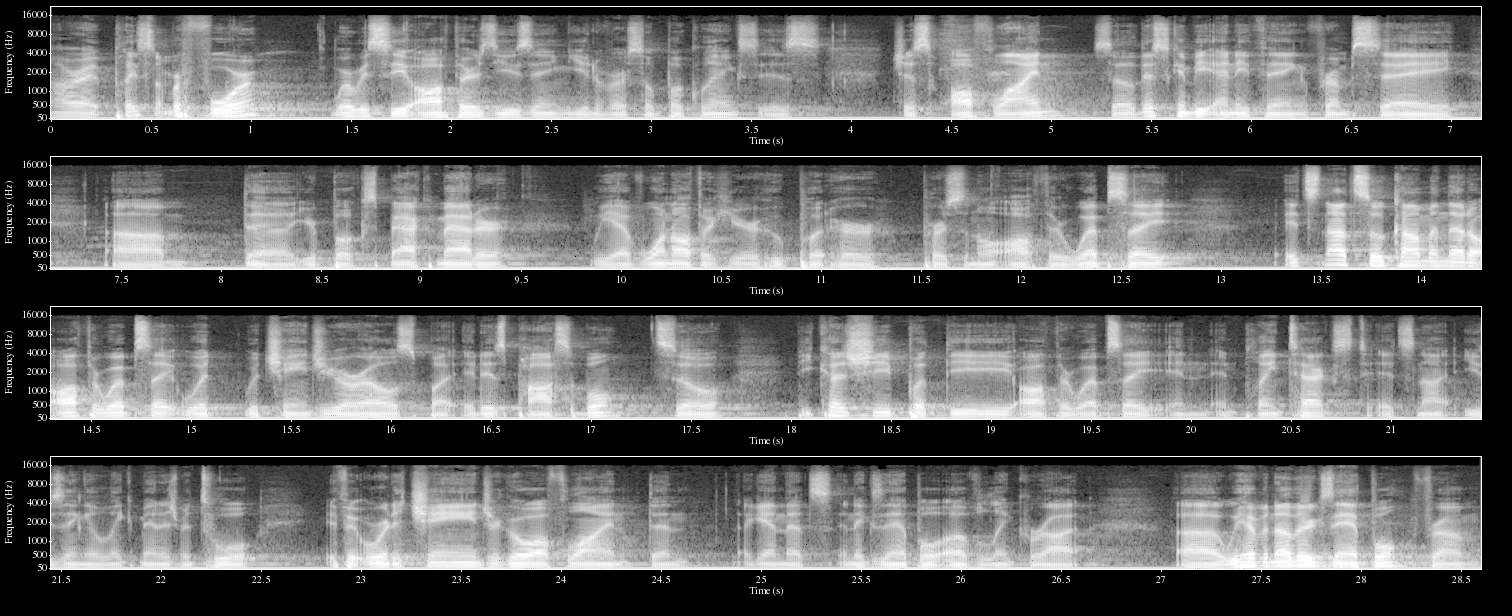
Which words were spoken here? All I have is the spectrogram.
All right, place number four, where we see authors using universal book links, is just offline. So this can be anything from, say, um, the, your book's back matter. We have one author here who put her personal author website it's not so common that an author website would, would change URLs, but it is possible. So because she put the author website in, in plain text, it's not using a link management tool. If it were to change or go offline, then again, that's an example of link rot. Uh, we have another example from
